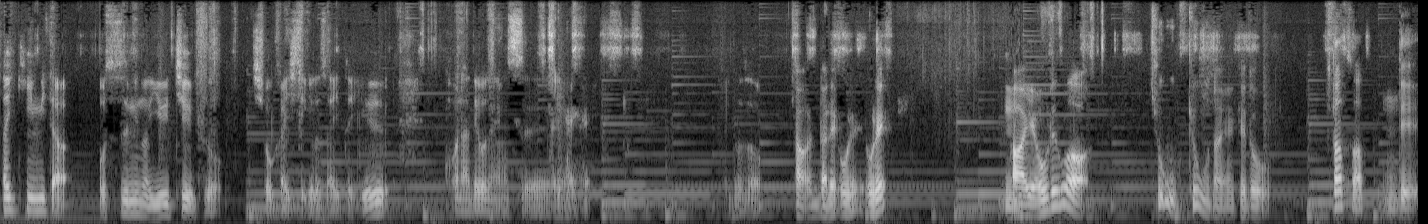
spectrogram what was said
最近見たおすすめの YouTube を紹介してくださいというコーナーでございます。はいはいはい。どうぞ。あ、誰？俺？俺、うんあ、いや、俺は、今日、今日なんやけど、二つあっうんて、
